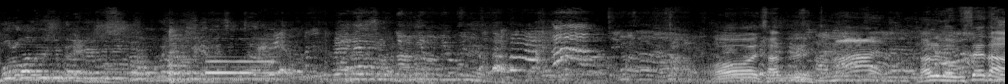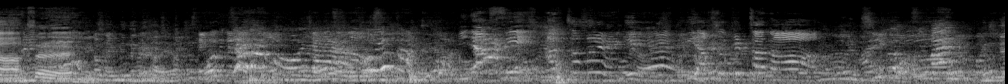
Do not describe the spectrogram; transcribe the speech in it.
못 받으신 분 계십니까? 못 받으신 분. 어, 자들. 나를 너무 세다. 세. 민영 씨 앉아서 얘기해. 우리 약속했잖아. 지금 정말 씨,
